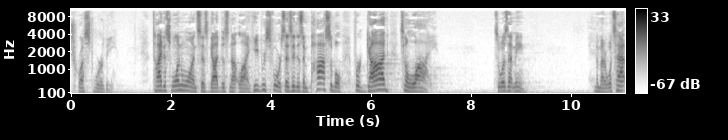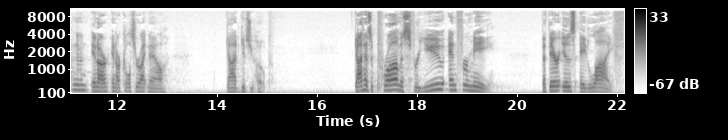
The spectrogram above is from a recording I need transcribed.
trustworthy. Titus 1 1 says God does not lie. Hebrews 4 says it is impossible for God to lie. So, what does that mean? No matter what's happening in our, in our culture right now, God gives you hope. God has a promise for you and for me that there is a life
